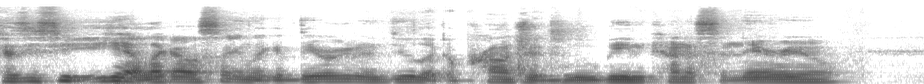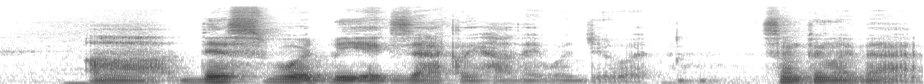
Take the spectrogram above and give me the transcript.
because you see, yeah, like I was saying, like if they were gonna do like a Project Bluebeam kind of scenario, uh, this would be exactly how they would do it, something like that.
